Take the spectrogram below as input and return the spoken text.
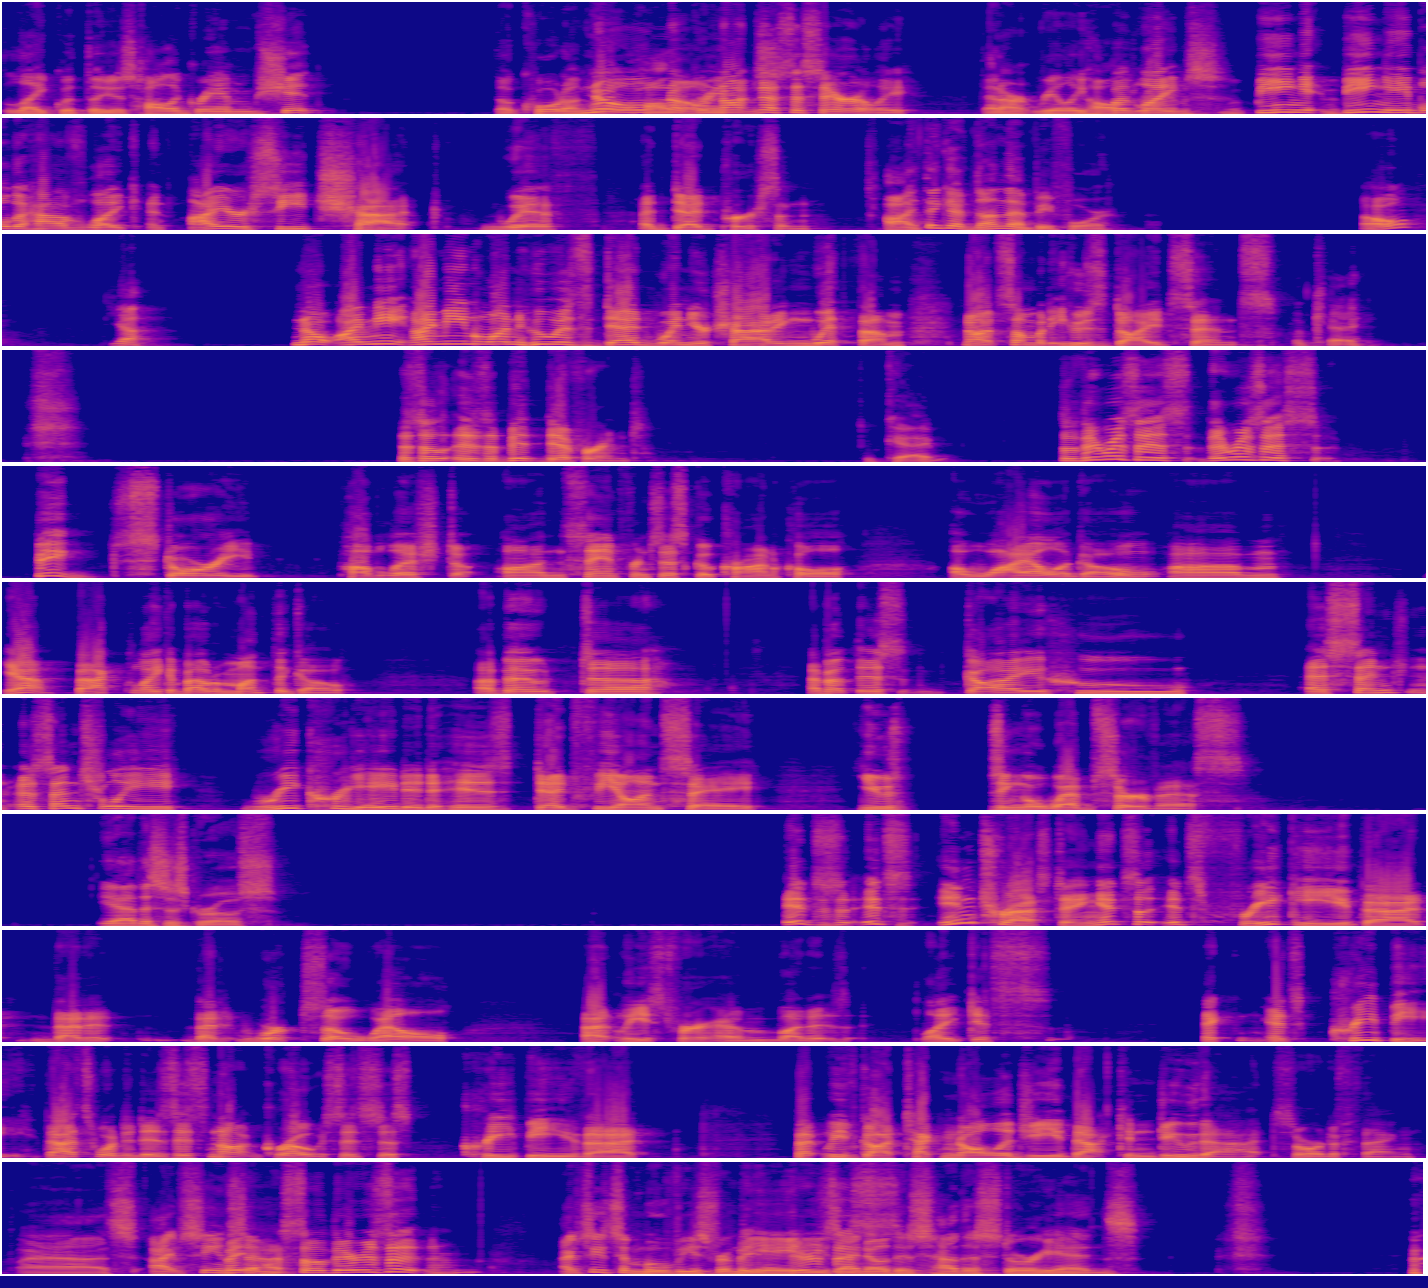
Like with those hologram shit, the quote unquote No, holograms no, not necessarily. that aren't really holograms. But like being being able to have like an IRC chat with a dead person. I think I've done that before. Oh. Yeah. No, I mean I mean one who is dead when you're chatting with them, not somebody who's died since. Okay. It's a, it's a bit different. Okay. So there was this there was this big story published on San Francisco Chronicle a while ago. Um, yeah, back like about a month ago, about uh, about this guy who essen- essentially recreated his dead fiance using a web service. Yeah, this is gross. It's it's interesting. It's it's freaky that that it that it worked so well, at least for him. But it's like it's it, it's creepy. That's what it is. It's not gross. It's just creepy that that we've got technology that can do that sort of thing. Uh, I've seen But some. yeah, so there is a I've seen some movies from the yeah, there's '80s. I know this- how this story ends.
